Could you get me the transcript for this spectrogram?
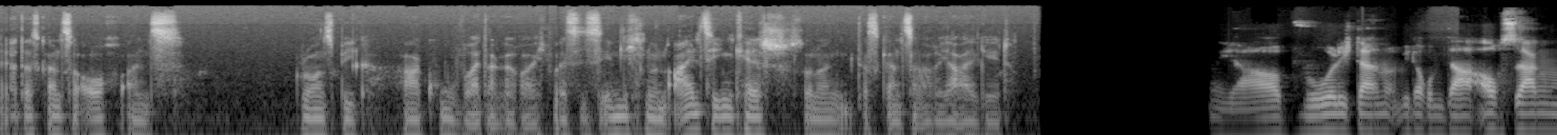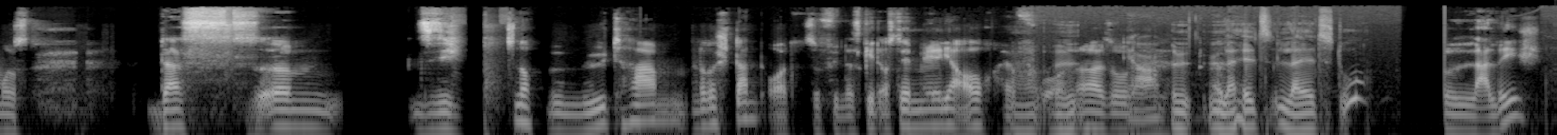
Er hat das Ganze auch ans Groundspeak HQ weitergereicht, weil es ist eben nicht nur ein einzigen Cache, sondern das ganze Areal geht. Ja, obwohl ich dann wiederum da auch sagen muss, dass ähm, sie sich noch bemüht haben, andere Standorte zu finden. Das geht aus der Mail ja auch hervor. Ja, ne? Also, ja. Lallst, lallst du? Lallig?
